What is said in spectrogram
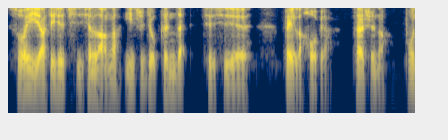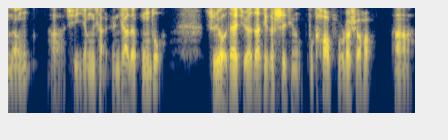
所以啊，这些起新郎啊，一直就跟在这些贝勒后边，但是呢，不能啊去影响人家的工作。只有在觉得这个事情不靠谱的时候啊，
